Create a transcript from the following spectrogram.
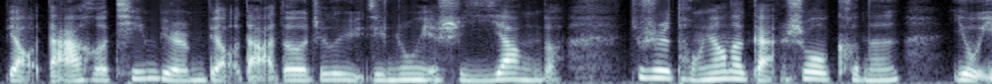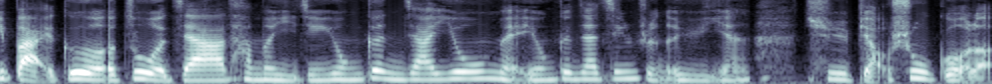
表达和听别人表达的这个语境中也是一样的，就是同样的感受，可能有一百个作家，他们已经用更加优美、用更加精准的语言去表述过了，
